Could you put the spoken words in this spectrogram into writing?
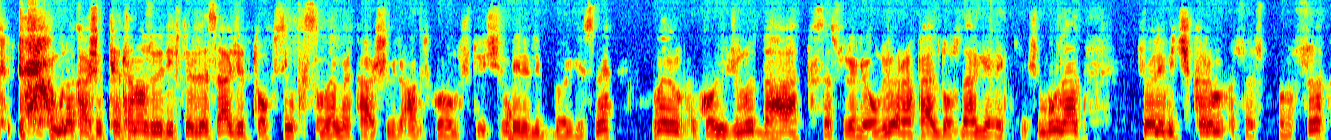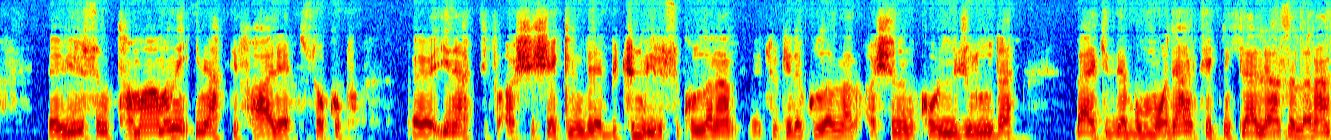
Buna karşılık tetanoz ve difteride sadece toksin kısımlarına karşı bir antikor oluştuğu için belirli bir bölgesine bunların koruyuculuğu daha kısa süreli oluyor. Rapel dozlar gerekiyor. Şimdi buradan şöyle bir çıkarım söz konusu. E, virüsün tamamını inaktif hale sokup e, inaktif aşı şeklinde bütün virüsü kullanan, e, Türkiye'de kullanılan aşının koruyuculuğu da belki de bu modern tekniklerle hazırlanan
